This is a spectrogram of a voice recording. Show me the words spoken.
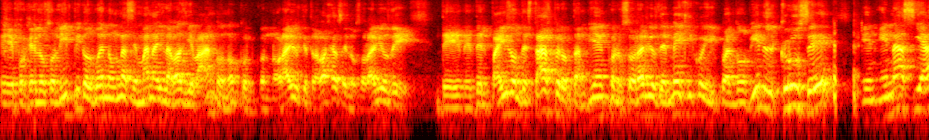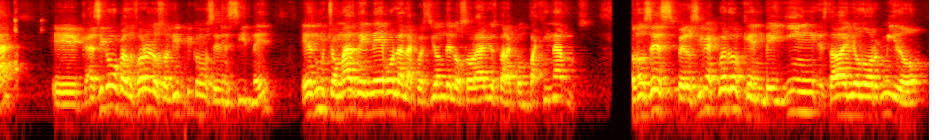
eh, porque los Olímpicos, bueno, una semana ahí la vas llevando, ¿no? Con, horarios que trabajas en los horarios de, del país donde estás, pero también con los horarios de México. Y cuando viene el cruce en, en Asia, eh, así como cuando fueron los Olímpicos en Sydney, es mucho más benévola la cuestión de los horarios para compaginarlos. Entonces, pero sí me acuerdo que en Beijing estaba yo dormido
